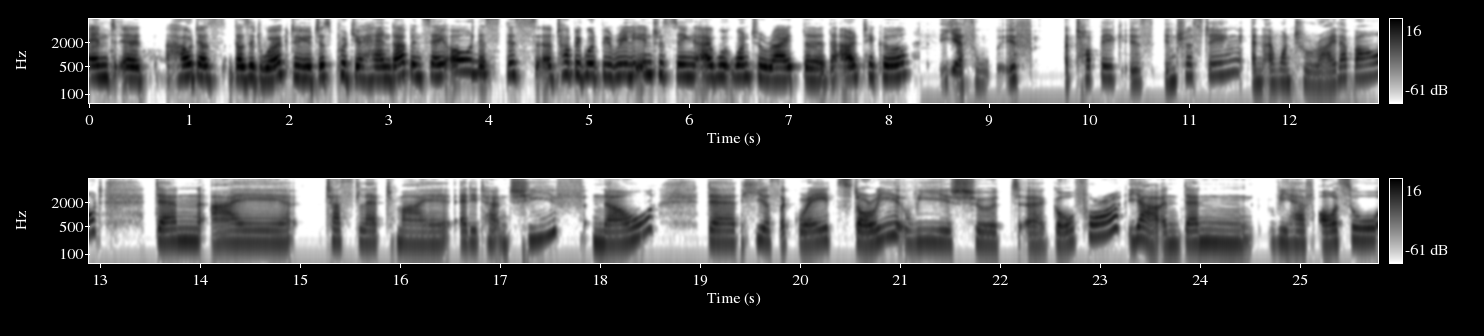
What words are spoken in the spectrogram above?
And uh, how does does it work? Do you just put your hand up and say, "Oh, this this uh, topic would be really interesting. I would want to write the the article." Yes, if a topic is interesting and I want to write about, then I just let my editor in chief know that here's a great story we should uh, go for. Yeah, and then we have also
